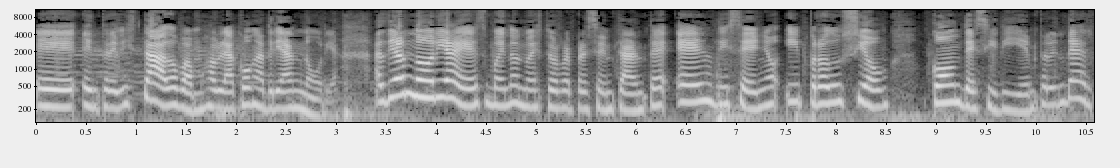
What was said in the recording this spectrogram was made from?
eh, entrevistado. Vamos a hablar con Adrián Noria. Adrián Noria es, bueno, nuestro representante en diseño y producción con Decidí Emprender.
